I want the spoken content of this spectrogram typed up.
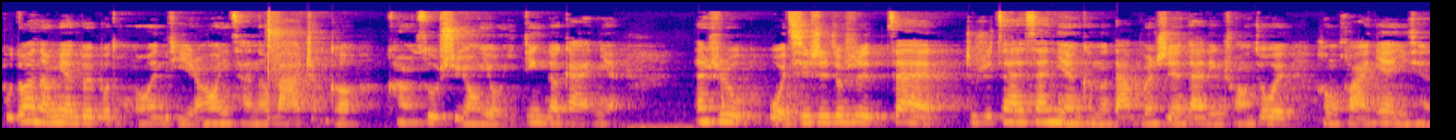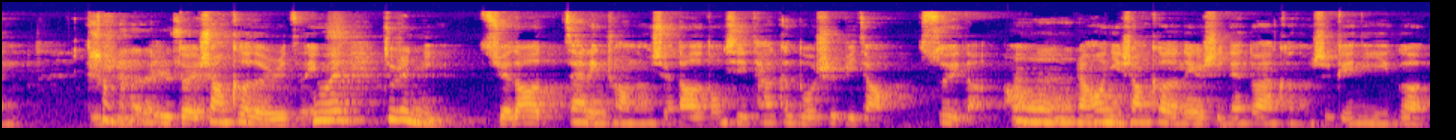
不断的面对不同的问题，然后你才能把整个抗生素使用有一定的概念。但是我其实就是在就是在三年，可能大部分时间在临床，就会很怀念以前。上课的日子，对上课的日子，因为就是你学到在临床能学到的东西，它更多是比较碎的，嗯，然后你上课的那个时间段，可能是给你一个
